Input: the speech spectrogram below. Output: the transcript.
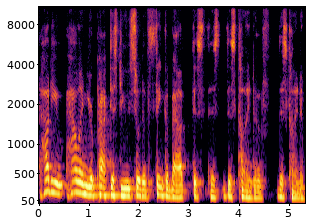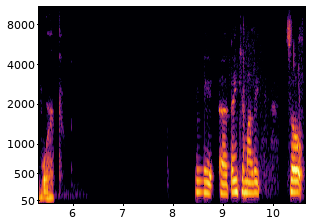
how do you how in your practice do you sort of think about this this this kind of this kind of work? Uh, thank you Maliq. So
